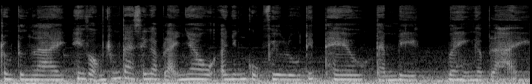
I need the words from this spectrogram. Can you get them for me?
trong tương lai. Hy vọng chúng ta sẽ gặp lại nhau ở những cuộc phiêu lưu tiếp theo. Tạm biệt và hẹn gặp lại.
